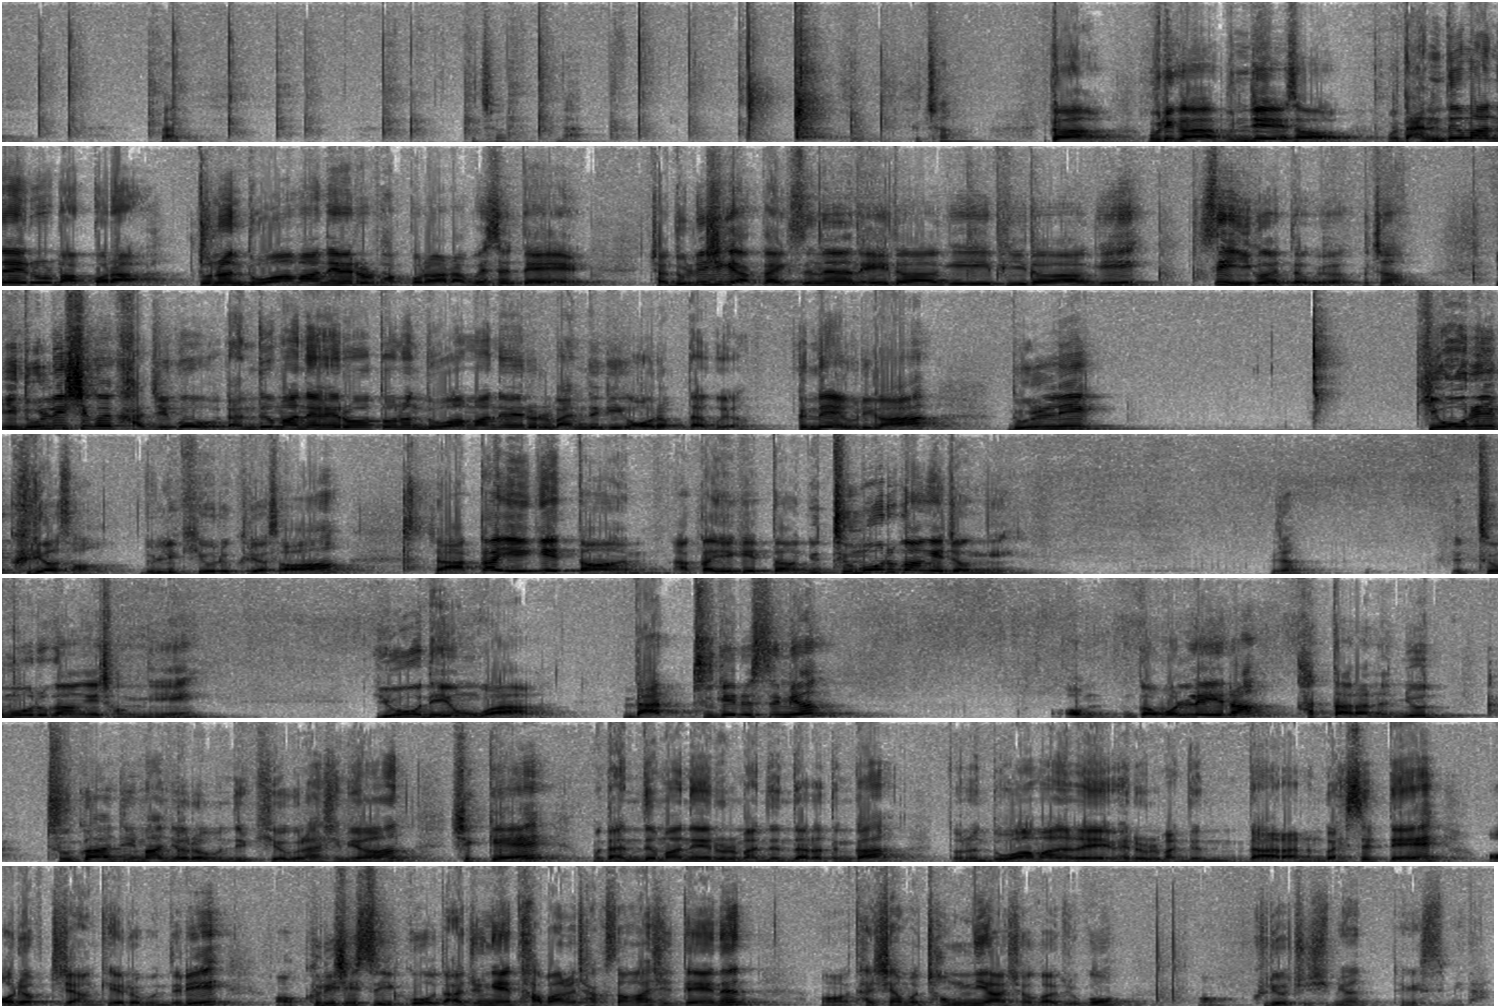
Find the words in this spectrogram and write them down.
낫. 그쵸? 낫. 그쵸? 그러니까 우리가 문제에서 뭐 난드만의 회로를 바꿔라 또는 노아만의 회로를 바꿔라 라고 했을 때 자, 논리식이 아까 x는 a 더하기 b 더하기 c 이거였다고요. 그쵸? 이 논리식을 가지고 난드만의 회로 또는 노아만의 회로를 만들기가 어렵다고요. 근데 우리가 논리 기호를 그려서 논리 기호를 그려서 자, 아까 얘기했던 아까 얘기했던 이 드모르 강의 정리. 그죠? 이 드모르강의 정리 요 내용과 not 두 개를 쓰면 엄- 그러니까 원래랑 같다라는 요 두 가지만 여러분들이 기억을 하시면 쉽게 뭐 난드만의 회로를 만든다라든가 또는 노아만의 회로를 만든다라는 거 했을 때 어렵지 않게 여러분들이 어, 그리실 수 있고 나중에 답안을 작성하실 때에는 어, 다시 한번 정리하셔가지고 어, 그려주시면 되겠습니다.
